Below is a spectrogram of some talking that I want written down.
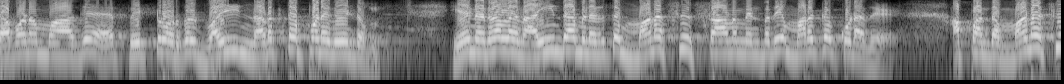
கவனமாக பெற்றோர்கள் வழி நடத்தப்பட வேண்டும். ஏனென்றால் அந்த ஐந்தாம் இடத்து மனசு ஸ்தானம் என்பதை மறக்கக்கூடாது. அப்போ அந்த மனசு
